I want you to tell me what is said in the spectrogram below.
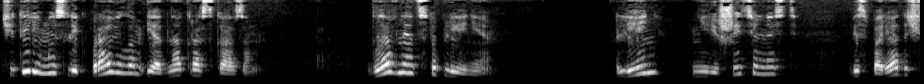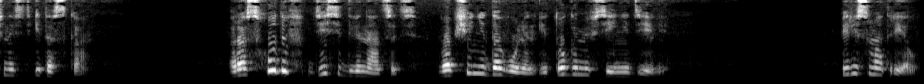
Четыре мысли к правилам и одна к рассказам. Главное отступление. Лень, нерешительность, беспорядочность и тоска. Расходов 10-12. Вообще недоволен итогами всей недели. Пересмотрел.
